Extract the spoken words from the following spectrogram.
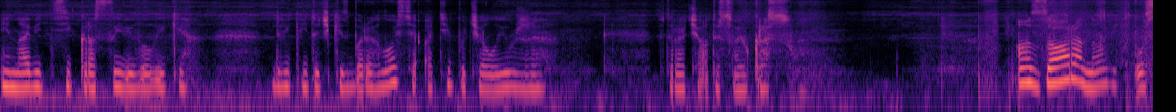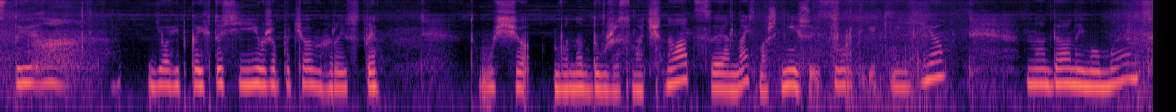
І навіть ці красиві великі. Дві квіточки збереглося, а ті почали вже втрачати свою красу. А зараз навіть постигла ягідка, і хтось її вже почав гризти, тому що вона дуже смачна. Це найсмачніший сорт, який є на даний момент.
